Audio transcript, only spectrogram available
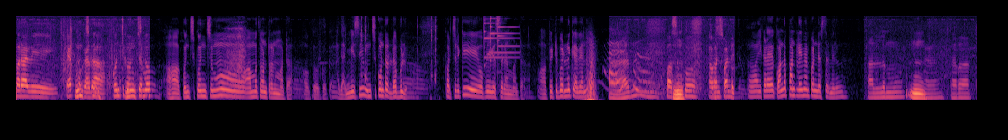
మరి అవి ఎక్కువ కదా. కొంచెం కొంచెము. కొంచెం కొంచెము అమ్ముతుంటారు అనమాట ఓకే ఓకే ఓకే. అది అమ్మేసి ఉంచుకుంటారు డబ్బులు. ఖర్చులకి ఉపయోగిస్తారు అనమాట పెట్టుబడులకి అవేనా? పసుపు అవన్నీ పండి ఆ, ఇక్కడ కొండ పంటలు ఏమేమి పండిస్తారు మీరు? అల్లము తర్వాత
